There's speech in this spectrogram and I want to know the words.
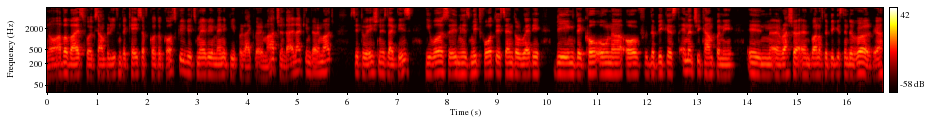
know, otherwise, for example, even the case of Khodorkovsky, which maybe many people like very much, and I like him very much, situation is like this. He was in his mid 40s and already being the co owner of the biggest energy company in uh, Russia and one of the biggest in the world. Yeah.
